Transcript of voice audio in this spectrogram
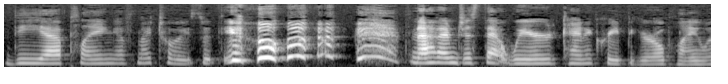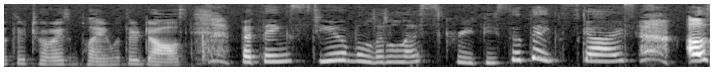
the uh, playing of my toys with you. if not, I'm just that weird kind of creepy girl playing with her toys and playing with her dolls. But thanks to you, I'm a little less creepy. So thanks, guys. I'll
